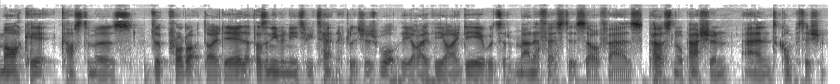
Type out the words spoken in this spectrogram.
market, customers, the product idea. That doesn't even need to be technical. It's just what the the idea would sort of manifest itself as: personal passion and competition.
